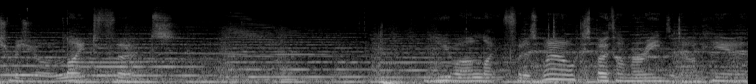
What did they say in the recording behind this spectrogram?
Treasure Lightfoot. You are Lightfoot as well, because both our Marines are down here.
